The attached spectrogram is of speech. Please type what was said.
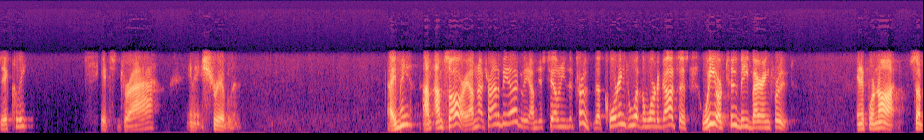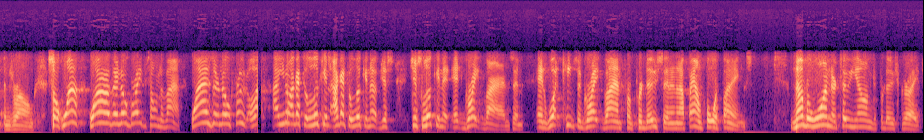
sickly, it's dry, and it's shriveling. Amen. I'm, I'm sorry. I'm not trying to be ugly. I'm just telling you the truth. According to what the Word of God says, we are to be bearing fruit. And if we're not, something's wrong. So why why are there no grapes on the vine? Why is there no fruit? Oh, well, I, you know, I got to looking I got to looking up just just looking at, at grapevines and and what keeps a grapevine from producing, and I found four things. Number one, they're too young to produce grapes.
